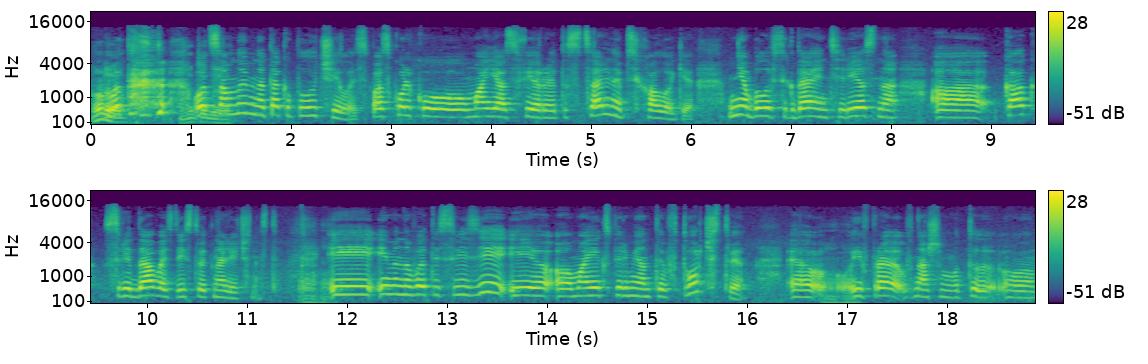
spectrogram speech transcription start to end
Ну да. Вот, Это вот да. со мной именно так и получилось. Поскольку моя сфера это социальная психология, мне было всегда интересно, а, как среда воздействует на личность. И именно в этой связи и а, мои эксперименты в творчестве э, и в, в нашем вот, э,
